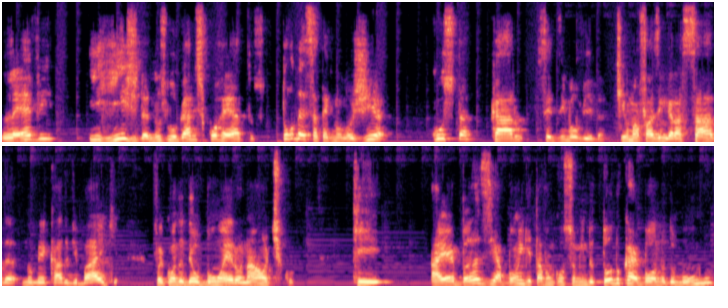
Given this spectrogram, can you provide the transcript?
leve e rígida nos lugares corretos. Toda essa tecnologia custa caro ser desenvolvida. Tinha uma fase engraçada no mercado de bike, foi quando deu boom aeronáutico, que a Airbus e a Boeing estavam consumindo todo o carbono do mundo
